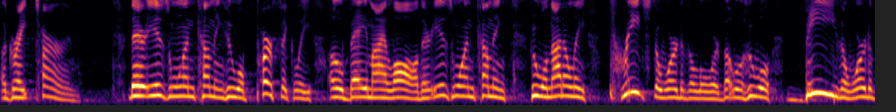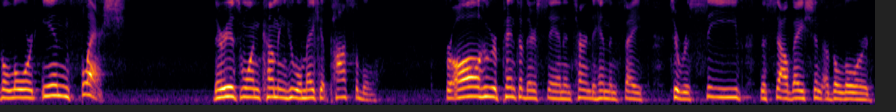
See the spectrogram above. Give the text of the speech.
a great turn. There is one coming who will perfectly obey my law. There is one coming who will not only preach the word of the Lord, but will, who will be the word of the Lord in flesh. There is one coming who will make it possible for all who repent of their sin and turn to him in faith to receive the salvation of the Lord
